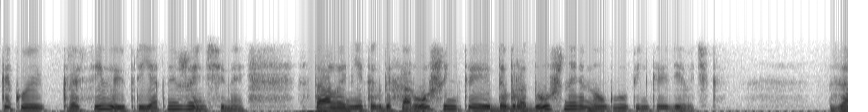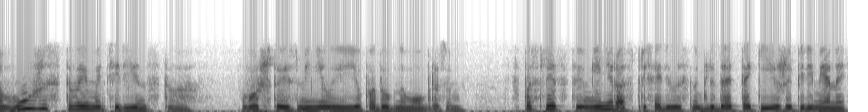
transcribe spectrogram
Какой красивой и приятной женщиной стала некогда хорошенькая и добродушная, но глупенькая девочка. Замужество и материнство — вот что изменило ее подобным образом. Впоследствии мне не раз приходилось наблюдать такие же перемены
